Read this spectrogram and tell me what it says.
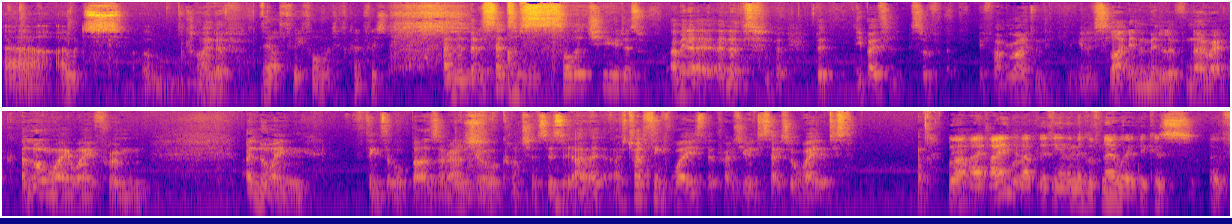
Uh, I would. S- um, Kind of. they are three formative countries. And then, but a sense of solitude as I mean, uh, and, uh, but, but you both sort of, if I'm right in thinking, you live slightly in the middle of nowhere, a long way away from annoying things that will buzz around your conscience. Is it, I, I I was trying to think of ways that perhaps you intersect or a way that just. Well, I, I ended up living in the middle of nowhere because of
